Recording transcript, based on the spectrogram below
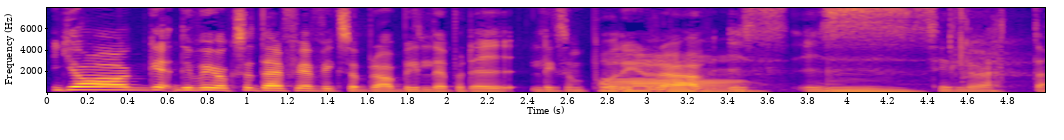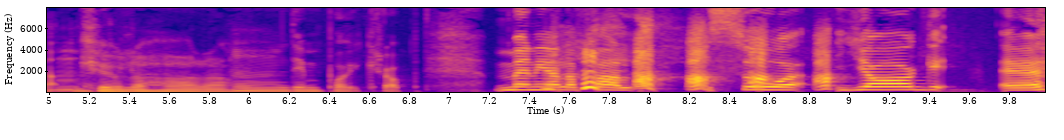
jag, det var ju också därför jag fick så bra bilder på dig, liksom på din Ah, röv i, i siluetten. Kul att höra. Mm, din pojkkropp. Men i alla fall, så jag eh,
